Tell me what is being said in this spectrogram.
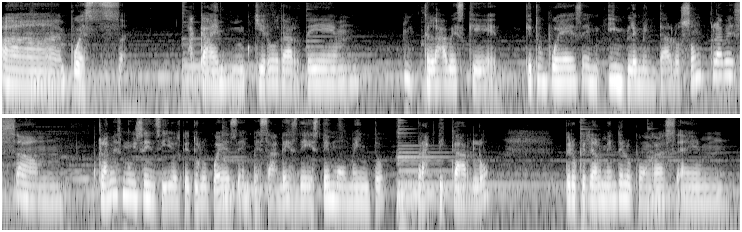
ah, pues acá quiero darte claves que, tú puedes em, implementarlo. Son claves, claves muy sencillos que tú lo puedes empezar desde este momento, practicarlo, pero que realmente lo pongas en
